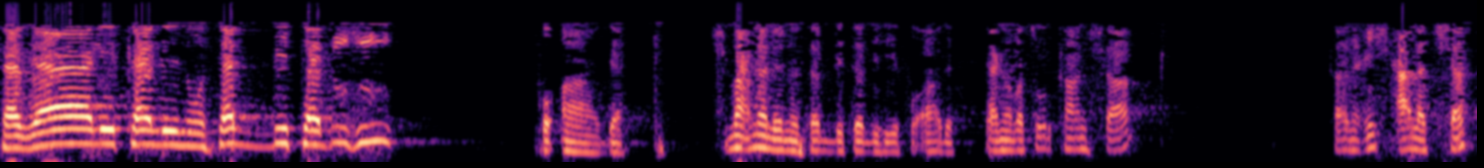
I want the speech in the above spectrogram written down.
كذلك لنثبت به فؤادك. إيش معنى لنثبت به فؤادك؟ يعني الرسول كان شاك كان يعيش حالة شك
